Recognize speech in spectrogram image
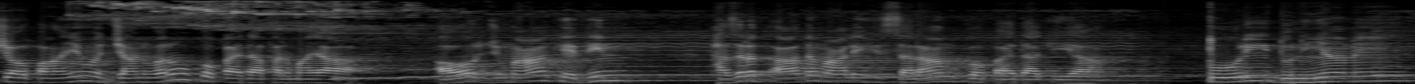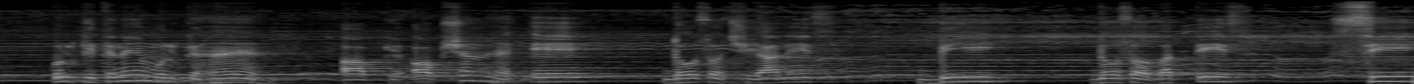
चौपायों जानवरों को पैदा फरमाया। और जुमा के दिन हज़रत आदम सलाम को पैदा किया। पूरी दुनिया में कुल कितने मुल्क हैं? आपके ऑप्शन हैं ए, दो सौ छियालीस, बी, दो सौ बत्तीस, सी,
